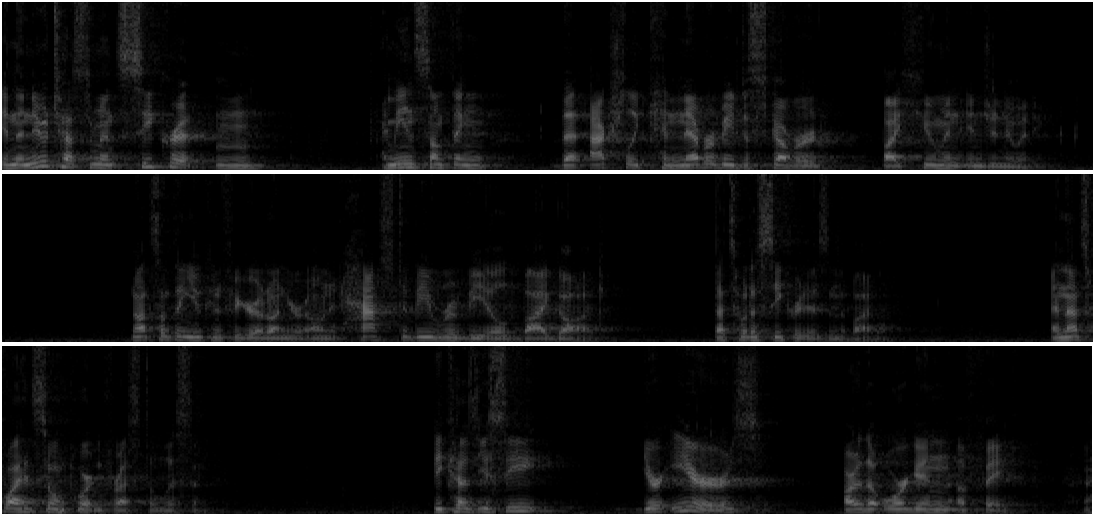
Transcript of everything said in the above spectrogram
in the New Testament, secret, mm, it means something that actually can never be discovered by human ingenuity It's not something you can figure out on your own. It has to be revealed by God. That's what a secret is in the Bible. And that's why it's so important for us to listen. Because you see, your ears are the organ of faith.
